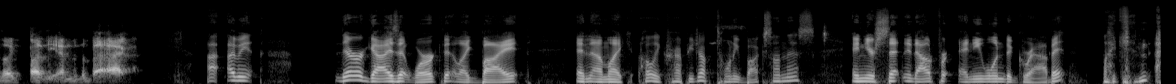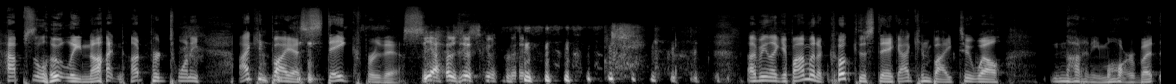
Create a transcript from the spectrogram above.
Like by the end of the bag. I, I mean, there are guys at work that like buy it, and I'm like, holy crap, you dropped twenty bucks on this, and you're setting it out for anyone to grab it. Like, absolutely not. Not for twenty. I can buy a steak for this. Yeah, I was just gonna say. I mean, like if I'm going to cook the steak, I can buy two. Well, not anymore, but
